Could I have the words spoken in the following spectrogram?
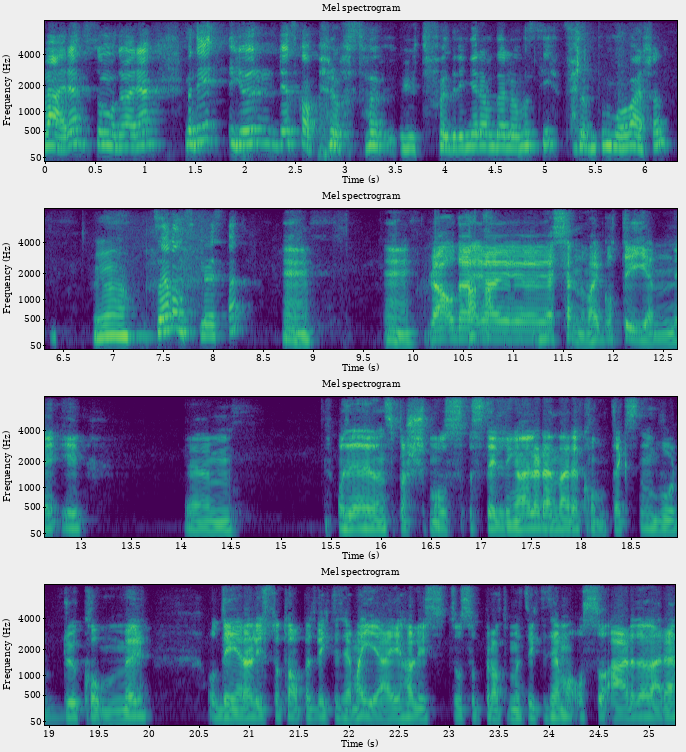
være, så må det være. Men det, gjør, det skaper også utfordringer, om det er lov å si, selv om det må være sånn. Ja. Så det er vanskelig, det. Mm. Mm. Ja, og det, jeg, jeg, kjenner meg godt igjen i, i um, den spørsmålsstillinga eller den der konteksten hvor du kommer og dere har lyst til å ta opp et viktig tema, jeg har lyst til å prate om et viktig tema, og så er det det derre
